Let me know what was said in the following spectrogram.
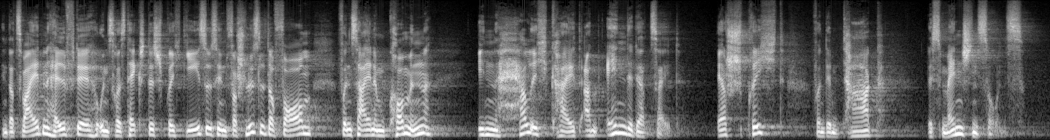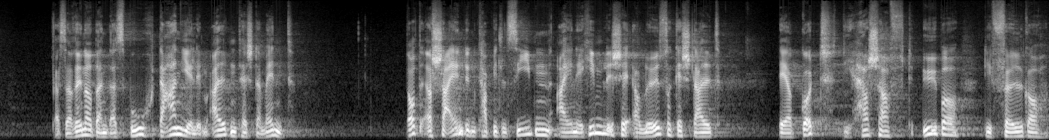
In der zweiten Hälfte unseres Textes spricht Jesus in verschlüsselter Form von seinem Kommen in Herrlichkeit am Ende der Zeit. Er spricht von dem Tag des Menschensohns. Das erinnert an das Buch Daniel im Alten Testament. Dort erscheint in Kapitel 7 eine himmlische Erlösergestalt, der Gott die Herrschaft über die Völker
